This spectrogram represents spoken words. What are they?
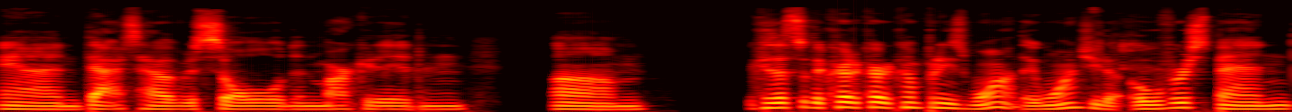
And that's how it was sold and marketed and um because that's what the credit card companies want. They want you to overspend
